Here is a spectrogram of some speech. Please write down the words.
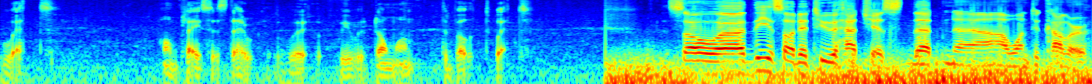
wet on places that we, we don't want the boat wet. So uh, these are the two hatches that uh, I want to cover.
